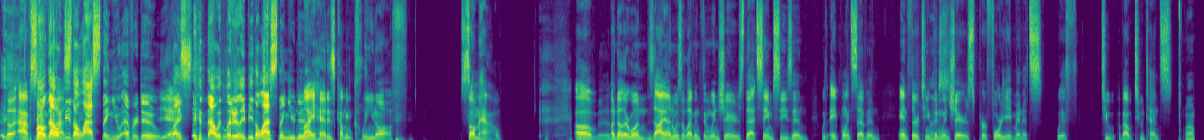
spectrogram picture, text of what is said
The absolute Bro, that would be the last thing you ever do. Yes. Like that would literally be the last thing you do. My head is coming clean off somehow. Oh, Um. Another one, Zion was 11th in win shares that same season with 8.7 and 13th in win shares per 48 minutes with two about two tenths wow.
